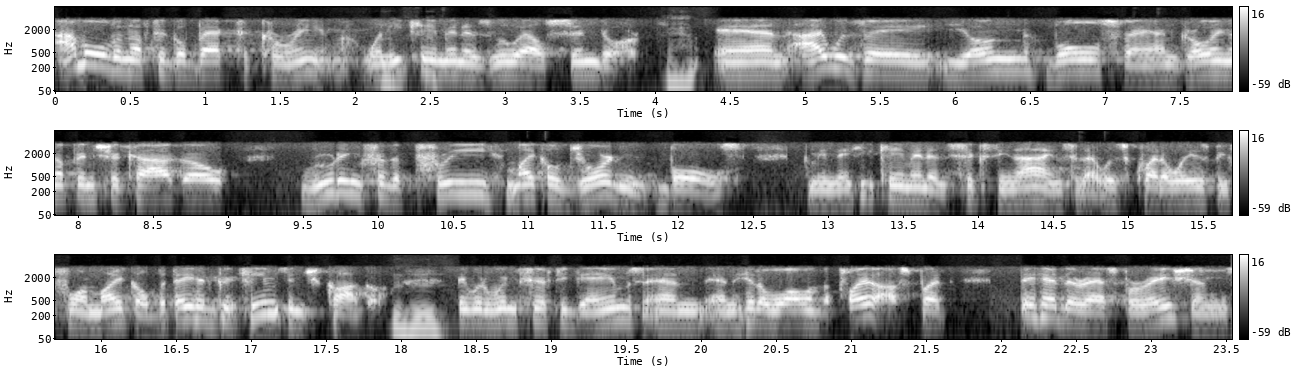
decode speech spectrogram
I'm old enough to go back to Kareem when he came in as Lou Alcindor. Yeah. And I was a young Bulls fan growing up in Chicago, rooting for the pre Michael Jordan Bulls. I mean, he came in in '69, so that was quite a ways before Michael. But they had good teams in Chicago. Mm-hmm. They would win 50 games and and hit a wall in the playoffs. But they had their aspirations.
